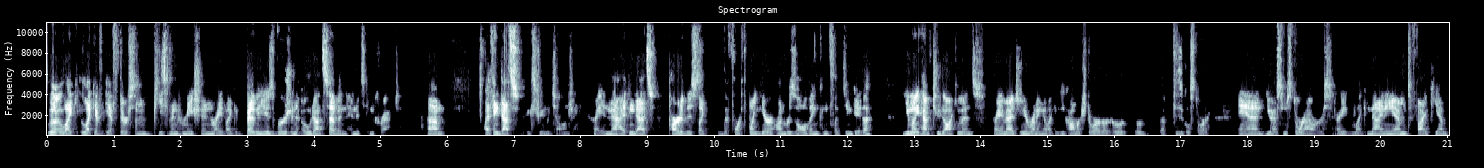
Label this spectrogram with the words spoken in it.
like like if, if there's some piece of information, right? Like Bevy is version 0.7 and it's incorrect. Um, I think that's extremely challenging, right? And that, I think that's part of this, like the fourth point here on resolving conflicting data. You might have two documents, right? Imagine you're running like an e-commerce store or, or, a physical store, and you have some store hours, right? Like 9 a.m. to 5 p.m.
